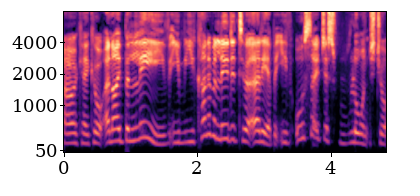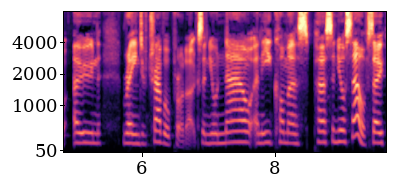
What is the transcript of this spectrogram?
Okay, cool. And I believe you you kind of alluded to it earlier, but you've also just launched your own range of travel products and you're now an e-commerce person yourself. So, do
